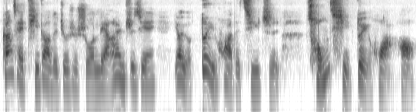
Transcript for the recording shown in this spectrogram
刚才提到的就是说，两岸之间要有对话的机制，重启对话哈，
